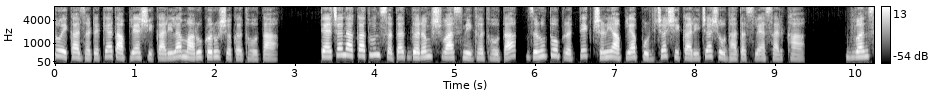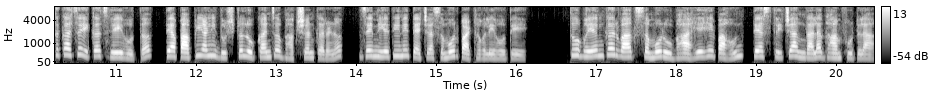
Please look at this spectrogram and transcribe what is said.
तो एका झटक्यात आपल्या शिकारीला मारू करू शकत होता. त्याच्या नाकातून सतत गरम श्वास निघत होता जणू तो प्रत्येक क्षणी आपल्या पुढच्या शिकारीच्या शोधात असल्यासारखा. ध्वंसकाचं एकच ध्येय होतं त्या पापी आणि दुष्ट लोकांचं भाक्षण करणं जे नियतीने त्याच्यासमोर पाठवले होते. तो भयंकर वाघ समोर उभा आहे हे पाहून त्या स्त्रीच्या अंगाला घाम फुटला.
